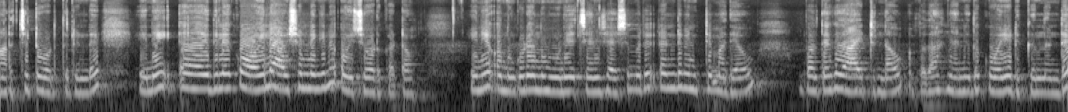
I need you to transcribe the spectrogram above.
മറിച്ചിട്ട് കൊടുത്തിട്ടുണ്ട്. ഇനി ഇതിലേക്ക് ഓയിൽ ആവശ്യമുണ്ടെങ്കിൽ ഒഴിച്ചു കൊടുക്കട്ടോ ഇനി ഒന്നും കൂടി ഒന്ന് മൂടി വെച്ചതിന് ശേഷം ഒരു രണ്ട് മിനിറ്റ് മതിയാവും. അപ്പോഴത്തേക്ക് ഇതായിട്ടുണ്ടാവും അപ്പോൾ ഇതാ ഞാനിത് കോരി എടുക്കുന്നുണ്ട്.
